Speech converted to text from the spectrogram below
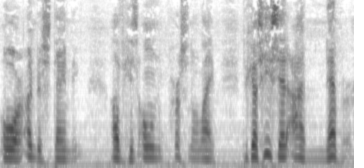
or understanding of his own personal life because he said, I've never,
